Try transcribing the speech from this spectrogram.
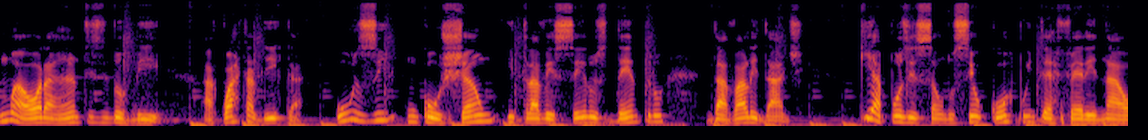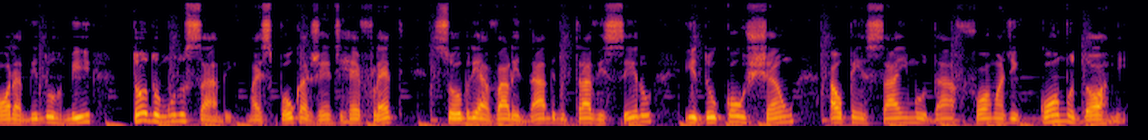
uma hora antes de dormir. A quarta dica: use um colchão e travesseiros dentro da validade. Que a posição do seu corpo interfere na hora de dormir todo mundo sabe, mas pouca gente reflete sobre a validade do travesseiro e do colchão ao pensar em mudar a forma de como dorme.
